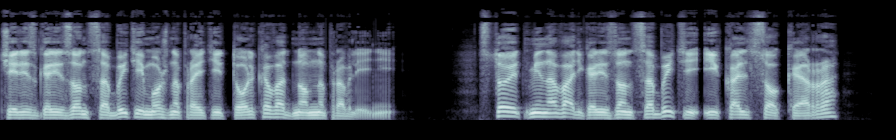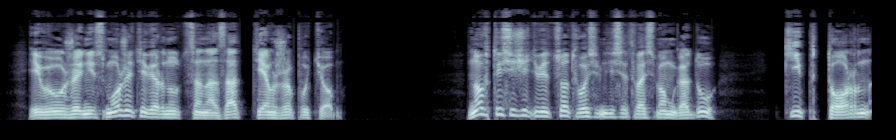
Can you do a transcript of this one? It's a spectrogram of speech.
через горизонт событий можно пройти только в одном направлении. Стоит миновать горизонт событий и кольцо Керра, и вы уже не сможете вернуться назад тем же путем. Но в 1988 году Кип Торн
